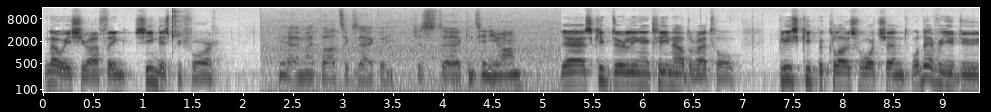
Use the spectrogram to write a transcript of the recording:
No issue, I think. Seen this before. Yeah, my thoughts exactly. Just uh, continue on. Yes, keep drilling and clean out the rat hole. Please keep a close watch and whatever you do,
